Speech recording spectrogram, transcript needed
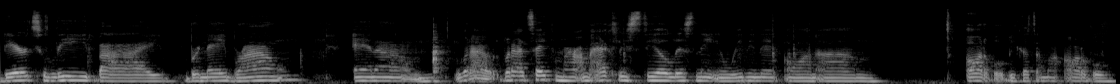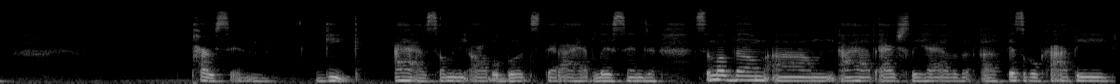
Dare to Lead by Brene Brown. And um, what I what I take from her, I'm actually still listening and reading it on um, Audible because I'm an Audible person, geek. I have so many Audible books that I have listened. Some of them um, I have actually have a physical copy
